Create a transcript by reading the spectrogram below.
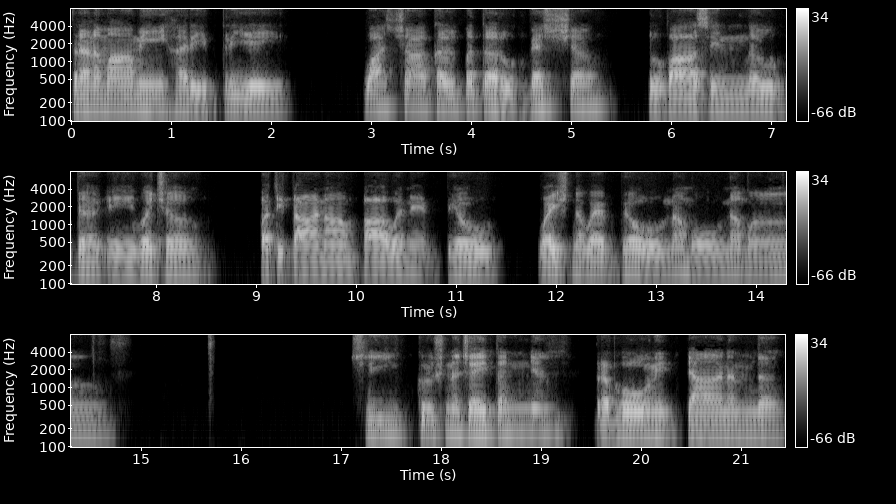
प्रणमामि हरिप्रिये. वाचाकल्पतरुभ्यश्च कृपासिन्धुभ्य एव च पतितानां पावनेभ्यो वैष्णवेभ्यो नमो नमः. श्री कृष्ण चैतन्य प्रभो नित्यानंद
